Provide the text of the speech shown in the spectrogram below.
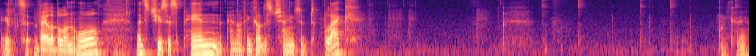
it's available on all. Let's choose this pen, and I think I'll just change it to black. Okay.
